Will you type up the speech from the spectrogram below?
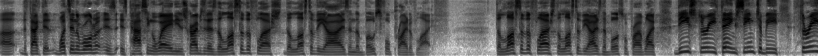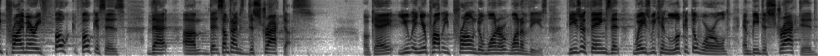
uh, the fact that what's in the world is, is passing away, and he describes it as the lust of the flesh, the lust of the eyes, and the boastful pride of life. The lust of the flesh, the lust of the eyes, and the boastful pride of life. These three things seem to be three primary fo- focuses that, um, that sometimes distract us okay? You and you're probably prone to one or one of these. These are things that ways we can look at the world and be distracted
